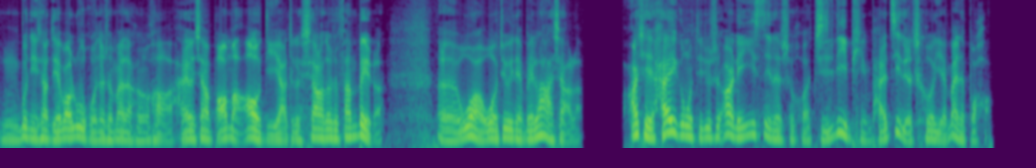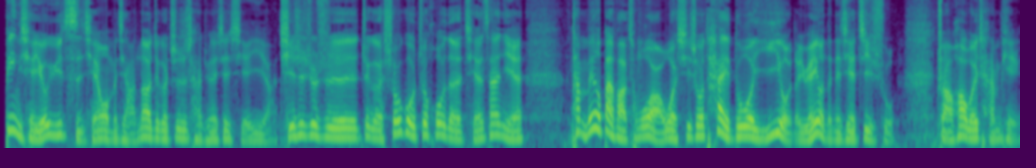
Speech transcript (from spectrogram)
嗯，不仅像捷豹路虎那时候卖的很好，还有像宝马、奥迪啊，这个销量都是翻倍的。呃，沃尔沃就有点被落下了。而且还有一个问题，就是二零一四年的时候，吉利品牌自己的车也卖的不好。并且由于此前我们讲到这个知识产权的一些协议啊，其实就是这个收购之后的前三年，它没有办法从沃尔沃吸收太多已有的原有的那些技术，转化为产品，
